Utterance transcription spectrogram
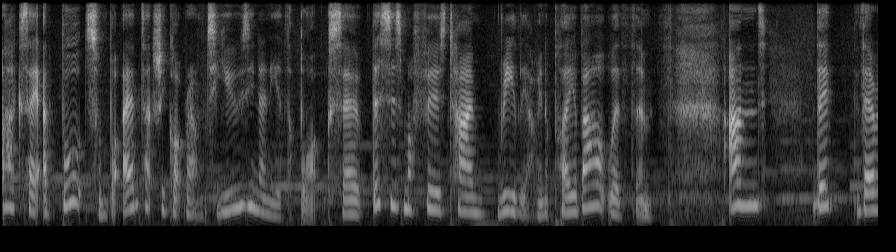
like I say, I'd bought some, but I hadn't actually got round to using any of the blocks. So this is my first time really having a play about with them. And they, they're, they're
